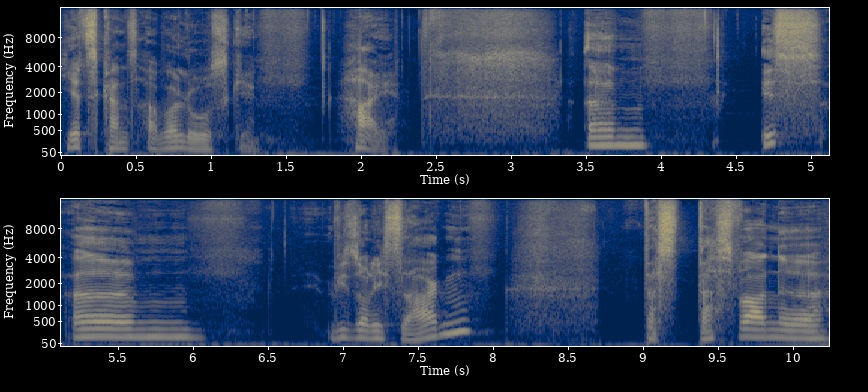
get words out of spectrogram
Jetzt kann es aber losgehen. Hi. Ähm, ist, ähm, wie soll ich sagen, das, das war eine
